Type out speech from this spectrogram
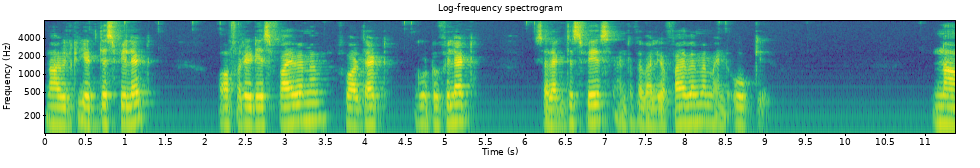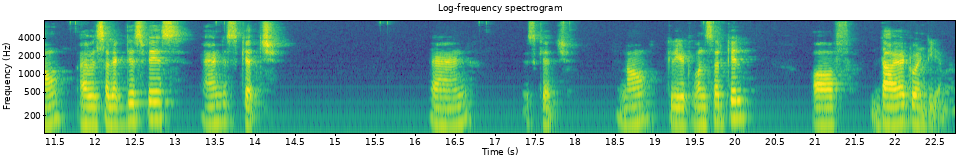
Now I will create this fillet of radius 5 mm. For that go to fillet select this face enter the value of 5 mm and ok. Now I will select this face and sketch. And sketch. Now create one circle of dia 20 mm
